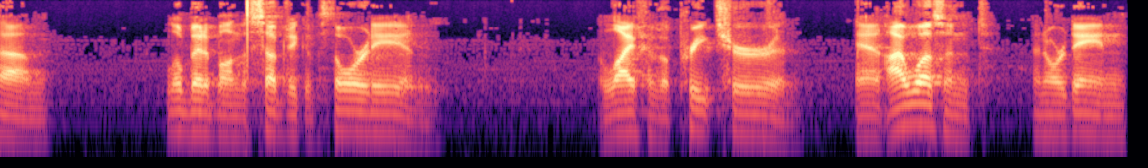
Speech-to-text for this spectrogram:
um, a little bit on the subject of authority and the life of a preacher. And, and I wasn't an ordained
